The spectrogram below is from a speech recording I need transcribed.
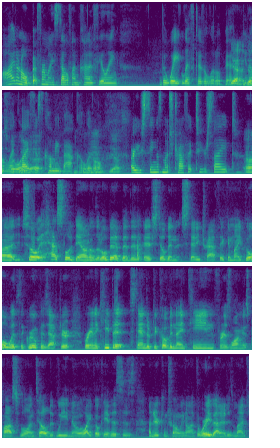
I don't know, but for myself, I'm kind of feeling the weight lifted a little bit. Yeah, it you know, does like feel like life is coming back a little. Yes. Are you seeing as much traffic to your site? Uh, so it has slowed down a little bit, but there's still been steady traffic. And my goal with the group is after we're going to keep it stand up to COVID 19 for as long as possible until that we know, like, okay, this is under control. We don't have to worry about it as much.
